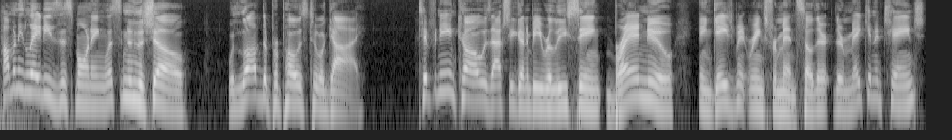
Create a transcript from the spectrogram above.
How many ladies this morning listening to the show would love to propose to a guy? Tiffany and Co is actually going to be releasing brand new engagement rings for men. So they're they're making a change.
